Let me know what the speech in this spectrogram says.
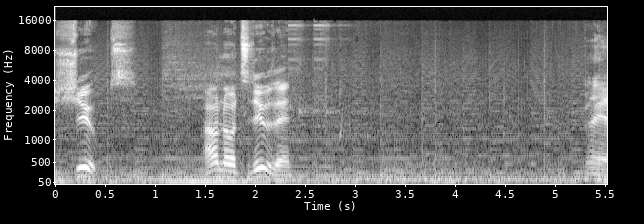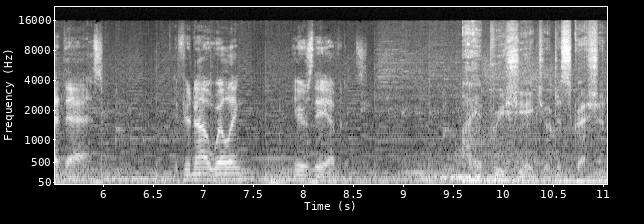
Shoot. I don't know what to do then. I had to ask. If you're not willing, here's the evidence. I appreciate your discretion.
